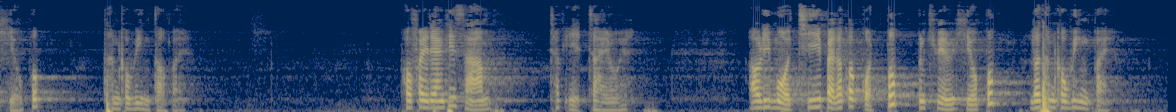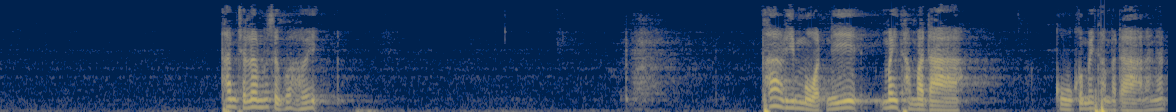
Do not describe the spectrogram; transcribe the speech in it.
เขียวปุ๊บ ท่านก็วิ่งต่อไป พอไฟแดงที่สาม ชักเอะใจเว้ยเอารีโมทชี้ไปแล้วก็กดปุ๊บมันเปลี่ยนเป็นเขียวปุ๊บแล้วท่านก็วิ่งไป ท่านจะเริ่มรู้สึกว่าเฮ้ย ถ้ารีโมทนี้ไม่ธรรมดา กูก็ไม่ธรรมดาแล้วงั้น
